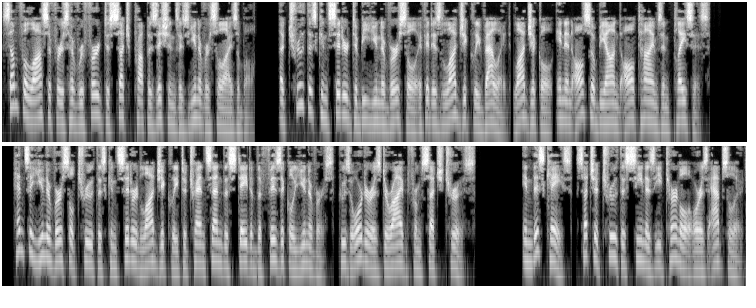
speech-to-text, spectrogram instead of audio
Some philosophers have referred to such propositions as universalizable. A truth is considered to be universal if it is logically valid logical in and also beyond all times and places. Hence a universal truth is considered logically to transcend the state of the physical universe, whose order is derived from such truths. In this case, such a truth is seen as eternal or as absolute.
